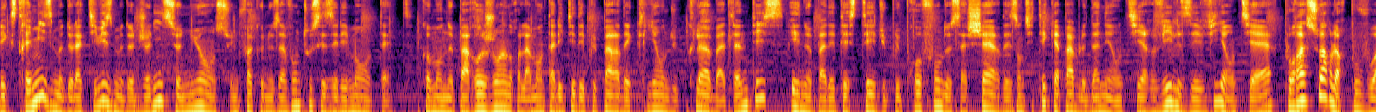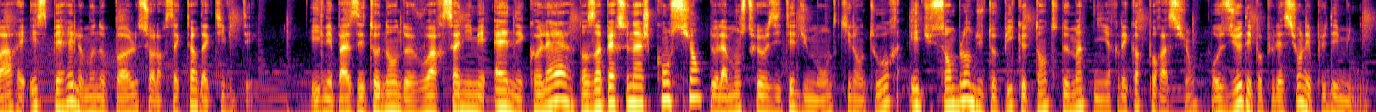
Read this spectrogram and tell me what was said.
L'extrémisme de l'activisme de Johnny se nuance une fois que nous avons tous ces éléments en tête. Comment ne pas rejoindre la mentalité des plupart des clients du club Atlantis et ne pas détester du plus profond de sa chair des entités capables d'anéantir villes et vies entières pour asseoir leur pouvoir et espérer le monopole sur leur secteur d'activité? Il n'est pas étonnant de voir s'animer haine et colère dans un personnage conscient de la monstruosité du monde qui l'entoure et du semblant d'utopie que tentent de maintenir les corporations aux yeux des populations les plus démunies.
